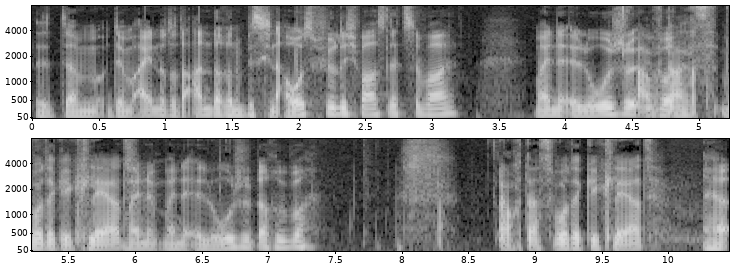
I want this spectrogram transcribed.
äh, dem, dem einen oder der anderen ein bisschen ausführlich war das letzte Mal. Meine Eloge auch über. Auch das wurde geklärt. Meine, meine Eloge darüber. Auch das wurde geklärt. Ja.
